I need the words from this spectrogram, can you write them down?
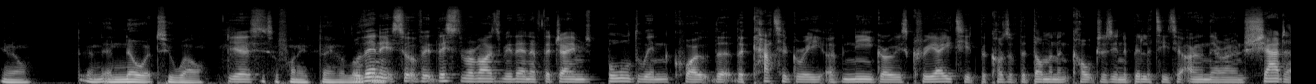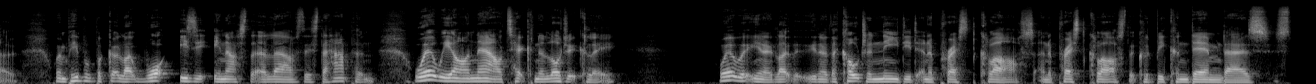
you know, and, and know it too well. Yes, it's a funny thing. The well, then it's sort of this reminds me then of the James Baldwin quote that the category of Negro is created because of the dominant culture's inability to own their own shadow. When people become like, what is it in us that allows this to happen? Where we are now technologically, where we, you know, like you know, the culture needed an oppressed class, an oppressed class that could be condemned as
